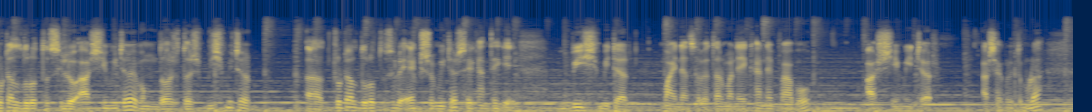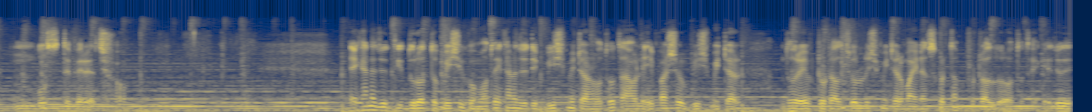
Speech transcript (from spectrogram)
টোটাল দূরত্ব ছিল আশি মিটার এবং দশ দশ বিশ মিটার টোটাল দূরত্ব ছিল একশো মিটার, সেখান থেকে বিশ মিটার মাইনাস হবে। তার মানে এখানে পাবো আশি মিটার। আশা করি তোমরা বুঝতে পেরেছ। এখানে যদি দূরত্ব বেশি কম হতো, এখানে যদি বিশ মিটার হতো, তাহলে এই পাশেও বিশ মিটার ধরে টোটাল চল্লিশ মিটার মাইনাস করতাম টোটাল দূরত্ব থেকে। যদি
